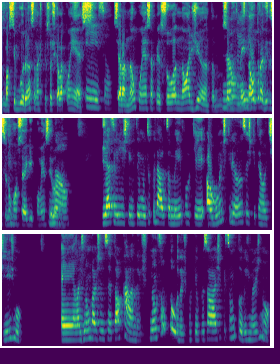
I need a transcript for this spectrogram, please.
uma segurança nas pessoas que ela conhece. Isso. Se ela não conhece a pessoa, não adianta. Você Não não- nem na jeito. outra vida você não consegue convencê-la. né? Não. E assim, a gente tem que ter muito cuidado também, porque algumas crianças que têm autismo, eh, elas não gostam de ser tocadas. Não são todas, porque o pessoal acha que são todas, mas não.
